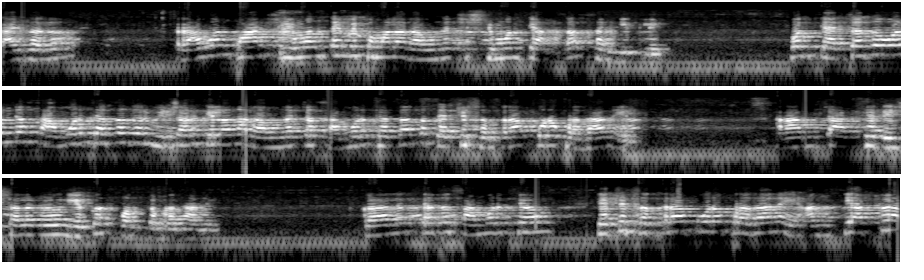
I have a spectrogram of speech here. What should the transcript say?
काय झालं? रावण फार श्रीमंत आहे मी तुम्हाला रावणाची श्रीमंती आताच सांगितले. पण त्याच्या जवळच्या सामर्थ्याचा जर विचार केला ना रावणाच्या सामर्थ्याचा तर त्याची सतरा पुर प्रधान आहेत. आमच्या अख्ख्या देशाला मिळून एकच पंतप्रधान आहे कळालं त्याचं सामर्थ्य? त्याचे सतरा पोर प्रधान आहे. आणि त्यातला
